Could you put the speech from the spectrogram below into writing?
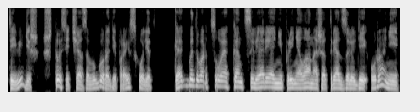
Ты видишь, что сейчас в городе происходит? Как бы дворцовая канцелярия не приняла наш отряд за людей Урании,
